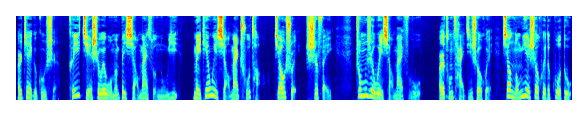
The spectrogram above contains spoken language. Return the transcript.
而这个故事可以解释为我们被小麦所奴役，每天为小麦除草、浇水、施肥，终日为小麦服务，而从采集社会向农业社会的过渡。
